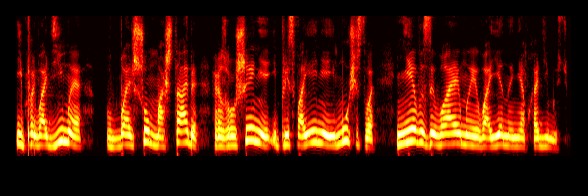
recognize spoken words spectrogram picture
и проводимое в большом масштабе разрушение и присвоение имущества, не вызываемые военной необходимостью.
